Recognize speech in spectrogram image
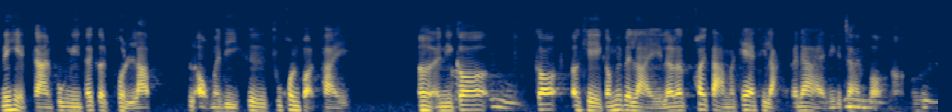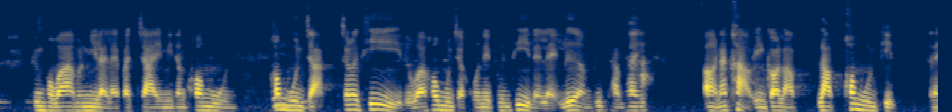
ในเหตุการณ์พวกนี้ถ้าเกิดผลลัพธ์ มันออกมาดีคือทุกคนปลอดภัย เออ อันนี้ก็อืมก็โอเคก็ไม่เป็นไรแล้วเราค่อยตามมาแก้ทีหลังก็ได้อันนี่อาจารย์บอกเนาะเออซึ่งเพราะว่ามันมีหลาย ๆ ปัจจัยมีทั้งข้อมูล ข้อมูลจากเจ้าหน้าที่ หรือว่าข้อมูลจากคนในพื้นที่หลาย ๆ เรื่องที่ทำให้ค่ะเอ่อนักข่าวเองก็รับรับข้อมูลผิดอะไร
